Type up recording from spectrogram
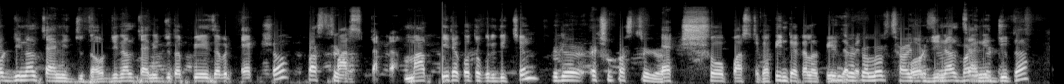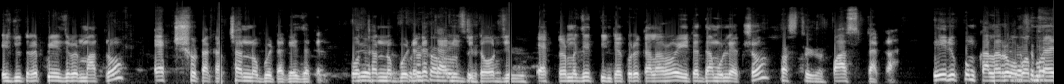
অরিজিনাল চাইনিজ জুতা। অরিজিনাল চাইনিজ জুতা পেয়ে যাবেন একশো পাঁচ টাকা। মাত্র এটা কত করে দিচ্ছেন? এটা একশো পাঁচ টাকা। একশো পাঁচ টাকা। তিনটা কালার পেয়ে যাবেন। অরিজিনাল চাইনিজ জুতা। এই জুতাটা পেয়ে যাবেন মাত্র একশো টাকা পঁচানব্বই টাকা এই দেখেন। পঁচানব্বই টাকা চাইনিজ। জুতা। অরিজিনাল একটার মাঝে তিনটা করে কালার হয় এটার দাম হলো একশো পাঁচ টাকা। পাঁচ টাকা। এইরকম কালারের এটা অভাব নাই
